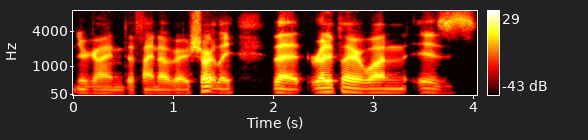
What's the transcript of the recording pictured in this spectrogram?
you're going to find out very shortly that Ready Player One is.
